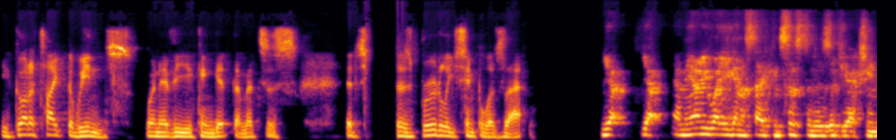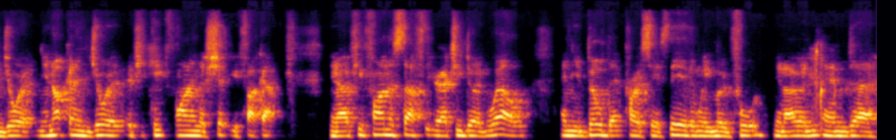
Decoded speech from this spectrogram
you gotta take the wins whenever you can get them. It's as, it's as brutally simple as that. Yeah, yeah. And the only way you're going to stay consistent is if you actually enjoy it. And you're not going to enjoy it if you keep finding the shit you fuck up. You know, if you find the stuff that you're actually doing well and you build that process there, then we move forward. You know, and and uh,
